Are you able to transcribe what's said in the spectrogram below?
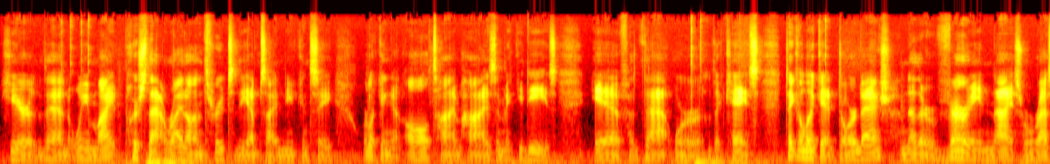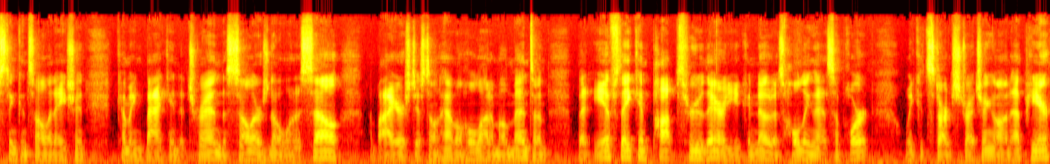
here, then we might push that right on through to the upside. And you can see we're looking at all-time highs in Mickey D's if that were the case. Take a look at DoorDash, another very nice resting consolidation coming back into trend. The sellers don't want to sell. The buyers just don't have a whole lot of momentum. But if they can pop through there, you can notice holding that support, we could start stretching on up here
